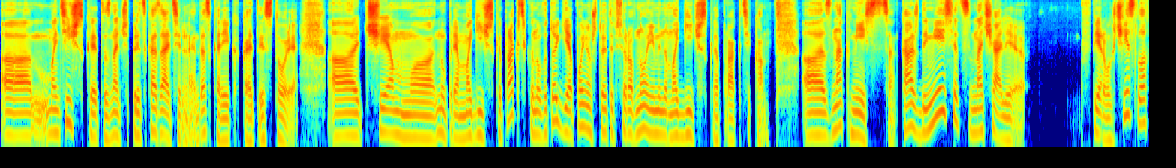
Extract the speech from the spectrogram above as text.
Э, мантическая — это значит предсказательная, да, скорее какая-то история, э, чем, э, ну, прям магическая практика, но в итоге я понял, что это все равно именно магическая практика. Э, знак месяца. Каждый месяц в начале в первых числах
